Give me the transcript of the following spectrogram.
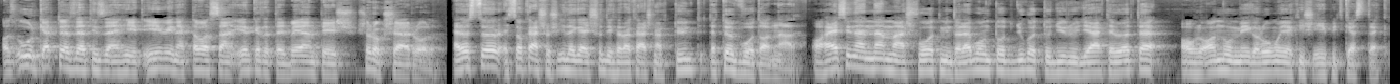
Az úr 2017 évének tavaszán érkezett egy bejelentés Soroksárról. Először egy szokásos illegális sötétrakásnak tűnt, de több volt annál. A helyszínen nem más volt, mint a lebontott Gyugottó gyűrű területe, ahol annól még a rómaiak is építkeztek.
